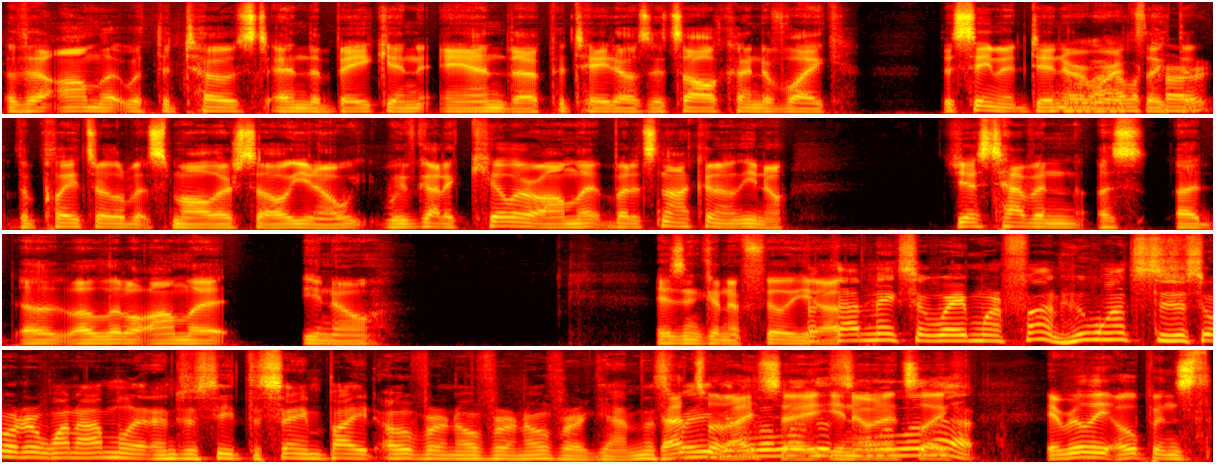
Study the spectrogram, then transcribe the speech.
the omelet with the toast and the bacon and the potatoes. It's all kind of like the same at dinner, where it's like the, the plates are a little bit smaller. So you know, we've got a killer omelet, but it's not gonna, you know, just having a a little omelet, you know, isn't gonna fill you But up. that makes it way more fun. Who wants to just order one omelet and just eat the same bite over and over and over again? This That's what I a say. You know, and it's like that. it really opens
